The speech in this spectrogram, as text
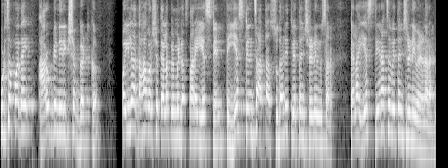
पुढचं पद आहे आरोग्य निरीक्षक गटक पहिल्या दहा वर्ष त्याला पेमेंट असणार आहे एस टेन ते एस टेनचं आता सुधारित वेतन श्रेणीनुसार त्याला एस तेराचं वेतन श्रेणी मिळणार आहे.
